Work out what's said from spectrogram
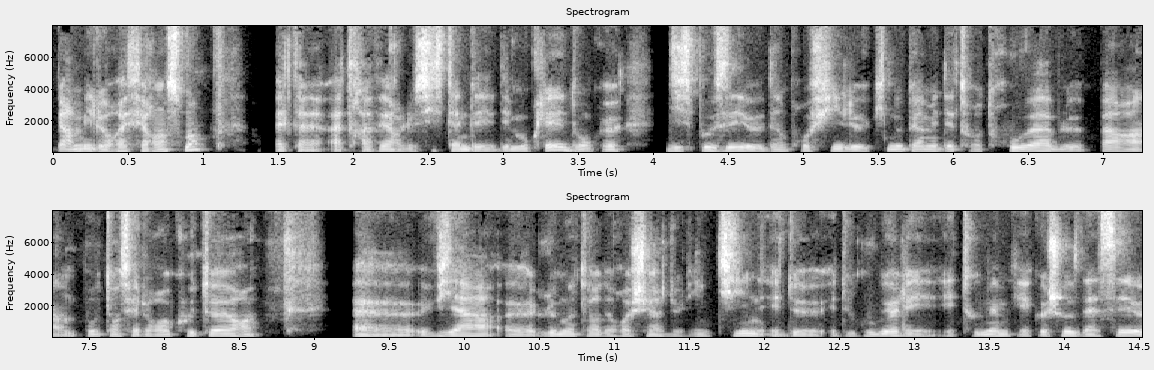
permet le référencement à, travers le système des, mots-clés. Donc, disposer d'un profil qui nous permet d'être trouvable par un potentiel recruteur via le moteur de recherche de LinkedIn et de, Google est, tout de même quelque chose d'assez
